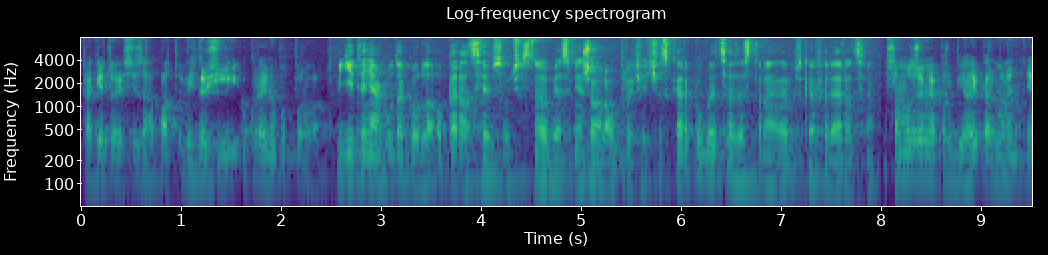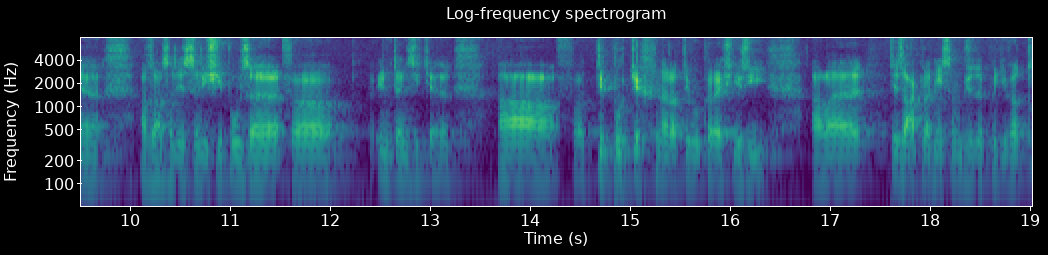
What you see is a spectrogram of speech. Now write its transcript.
tak je to, jestli Západ vydrží Ukrajinu podporovat. Vidíte nějakou takovouhle operaci v současné době směřovanou proti České republice ze strany Ruské federace? Samozřejmě probíhají permanentně a v zásadě se liší pouze pouze v intenzitě a v typu těch narrativů, které šíří, ale ty základní se můžete podívat,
